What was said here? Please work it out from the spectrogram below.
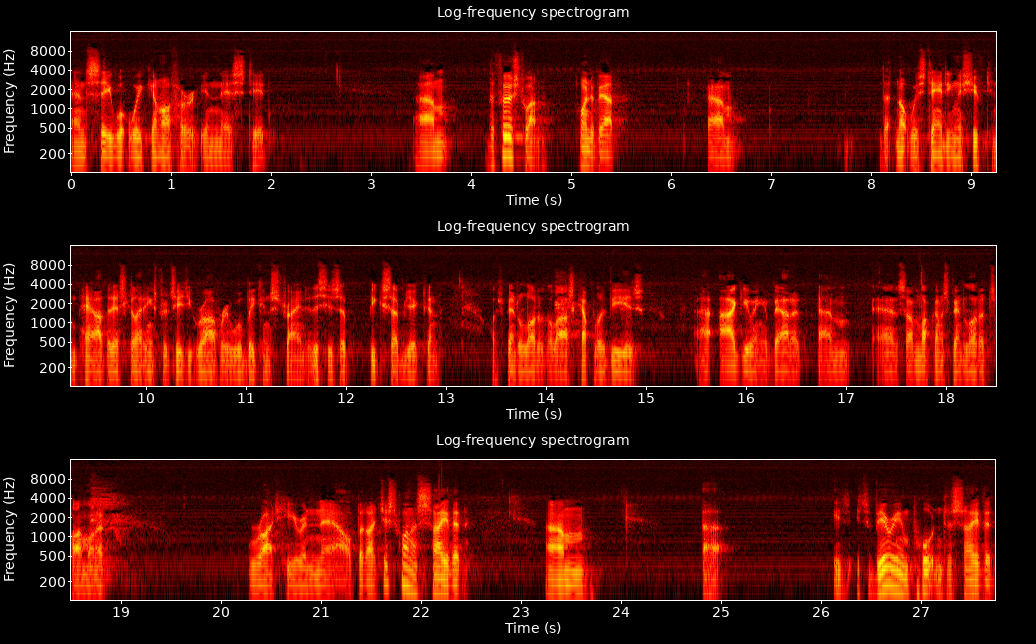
and see what we can offer in their stead. Um, the first one, point about um, that notwithstanding the shift in power, that escalating strategic rivalry will be constrained. This is a big subject, and I've spent a lot of the last couple of years uh, arguing about it, um, and so I'm not going to spend a lot of time on it right here and now. But I just want to say that um, uh, it's, it's very important to say that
